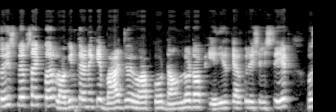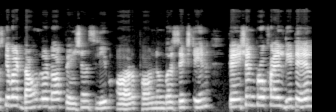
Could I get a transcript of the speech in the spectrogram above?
तो इस वेबसाइट पर लॉग करने के बाद जो है आपको download of arrear calculation state उसके बाद डाउनलोड ऑफ़ पेंशन स्लिप और form number sixteen pension profile detail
